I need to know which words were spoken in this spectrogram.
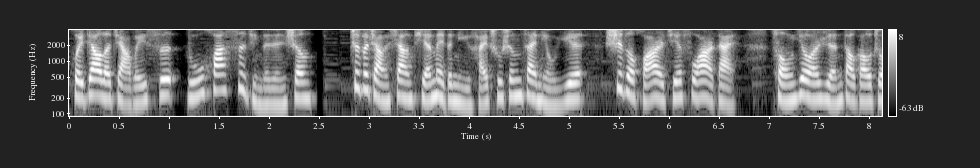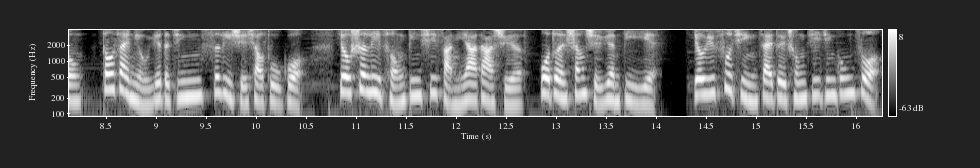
毁掉了贾维斯如花似锦的人生。这个长相甜美的女孩出生在纽约，是个华尔街富二代，从幼儿园到高中都在纽约的精英私立学校度过，又顺利从宾夕法尼亚大学沃顿商学院毕业。由于父亲在对冲基金工作，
